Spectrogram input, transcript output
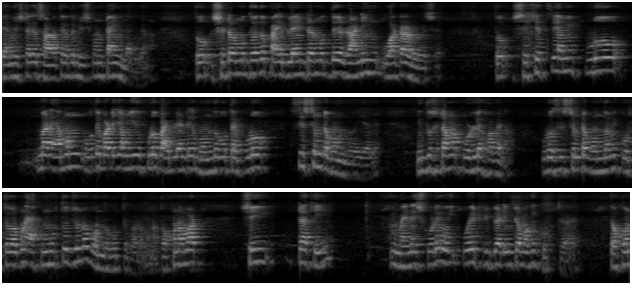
ড্যামেজটাকে সারাতে হয়তো বেশিক্ষণ টাইম লাগবে না। তো সেটার মধ্যে হয়তো পাইপ লাইনটার মধ্যে রানিং ওয়াটার রয়েছে। তো সেক্ষেত্রে আমি পুরো মানে এমন হতে পারে যে আমি যদি পুরো পাইপ লাইনটাকে বন্ধ করতে হয়, পুরো সিস্টেমটা বন্ধ হয়ে যাবে। কিন্তু সেটা আমার করলে হবে না। পুরো সিস্টেমটা বন্ধ আমি করতে পারব না, এক মুহূর্তের জন্য বন্ধ করতে পারব না। তখন আমার সেইটাকেই ম্যানেজ করে ওই ওয়েট রিপেয়ারিংটা আমাকে করতে হয়। তখন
